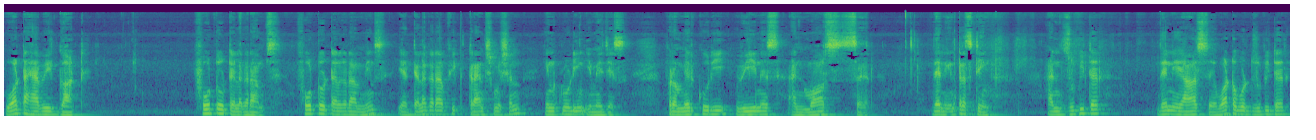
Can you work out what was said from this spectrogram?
What have we got? Photo telegrams. Photo telegram means a telegraphic transmission including images from Mercury, Venus, and Mars, sir. Then interesting. And Jupiter? Then he asks, What about Jupiter?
